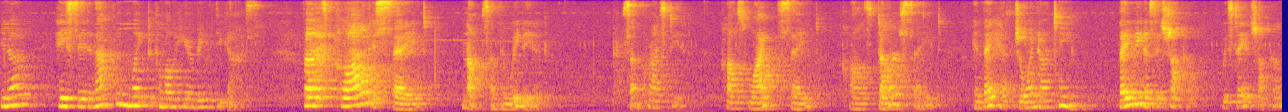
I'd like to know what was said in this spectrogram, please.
You know, he said, and I couldn't wait to come over here and be with you guys. Folks, Claude is saved, not something we did, something Christ did. Claude's wife saved, Claude's daughter saved, and they have joined our team. They meet us at Shocco. We stay at Shocco.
